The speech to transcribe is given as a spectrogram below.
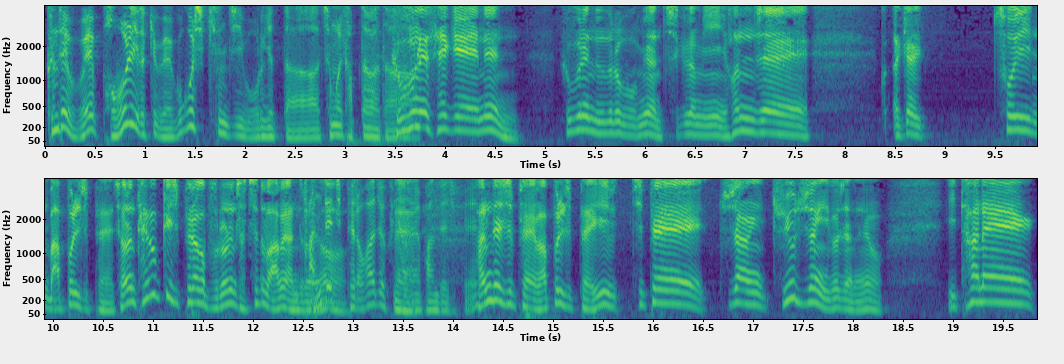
근데 왜 법을 이렇게 왜곡을 시키는지 모르겠다. 정말 답답하다. 그분의 세계는 그분의 눈으로 보면 지금 이 현재 그러니까 소위 맞불 집회 저는 태극기 집회라고 부르는 자체도 마음에 안 들어요. 반대 집회라고 하죠. 그냥 네. 반대 집회. 반대 집회, 맞불 집회 이 집회 주장 주요 주장이 이거잖아요. 이 탄핵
